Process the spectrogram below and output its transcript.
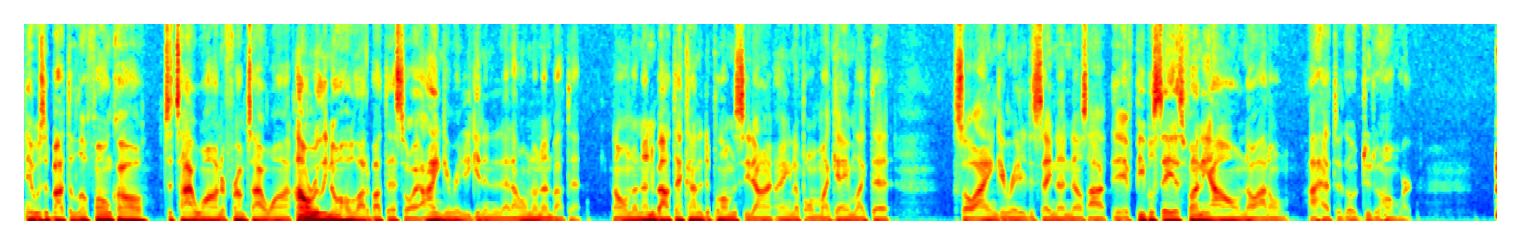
it was about the little phone call to Taiwan or from Taiwan. I don't really know a whole lot about that, so I ain't getting ready to get into that. I don't know nothing about that. I don't know nothing about that kind of diplomacy. I ain't up on my game like that, so I ain't getting ready to say nothing else. I, if people say it's funny, I don't know. I don't. I have to go do the homework.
